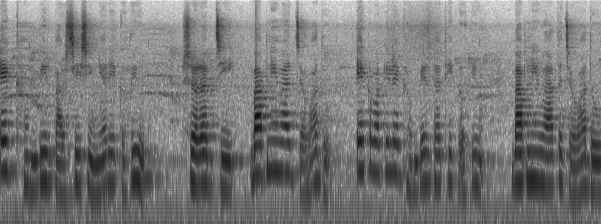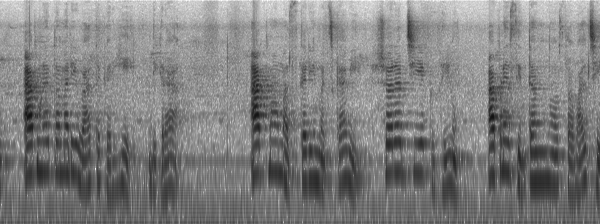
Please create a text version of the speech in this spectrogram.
એક ગંભીર પારસી સિનિયરે કહ્યું, શરદજી, બાપની વાત જવા દો. એક વકીલે ગંભીરતાથી કહ્યું, બાપની વાત જવા દો. આપને તમારી વાત કરીએ, દીકરા. આંખમાં મસ્કરી મચકાવી શરદજીએ કહ્યું આપણે સિદ્ધાંતનો સવાલ છે,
